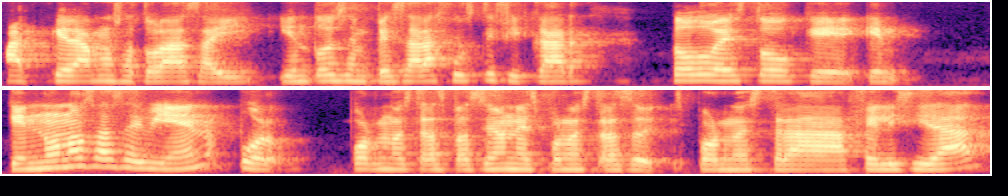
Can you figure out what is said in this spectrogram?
a quedarnos atoradas ahí y entonces empezar a justificar todo esto que, que, que no nos hace bien por, por nuestras pasiones, por, nuestras, por nuestra felicidad.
